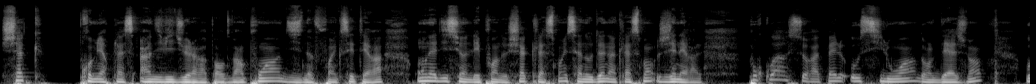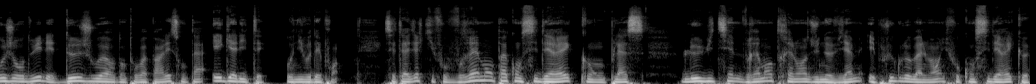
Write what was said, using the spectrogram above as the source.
Chaque première place individuelle rapporte 20 points, 19 points, etc. On additionne les points de chaque classement et ça nous donne un classement général. Pourquoi ce rappel aussi loin dans le DH20 Aujourd'hui, les deux joueurs dont on va parler sont à égalité au niveau des points. C'est-à-dire qu'il faut vraiment pas considérer qu'on place le huitième vraiment très loin du neuvième, et plus globalement, il faut considérer que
